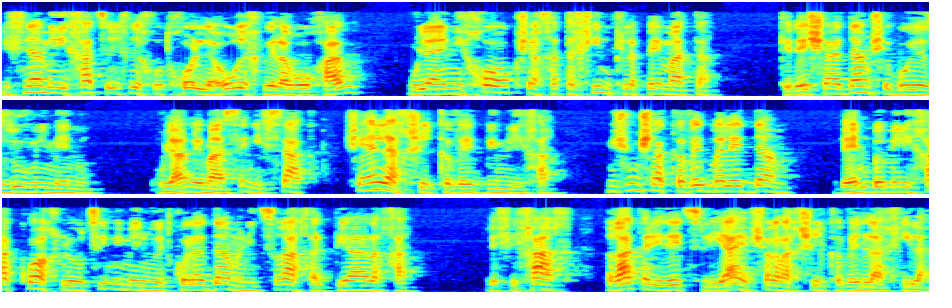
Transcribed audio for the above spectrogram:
לפני המליחה צריך לחותכו לאורך ולרוחב, ולהניחו כשהחתכים כלפי מטה, כדי שהדם שבו יזוב ממנו. אולם למעשה נפסק שאין להכשיר כבד במליחה, משום שהכבד מלא דם, ואין במליחה כוח להוציא ממנו את כל הדם הנצרך על פי ההלכה. לפיכך, רק על ידי צלייה אפשר להכשיר כבד לאכילה,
